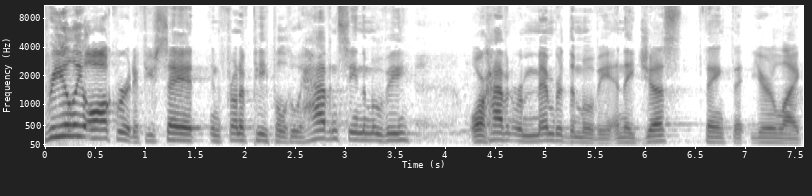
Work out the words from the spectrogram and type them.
really awkward if you say it in front of people who haven't seen the movie or haven't remembered the movie and they just think that you're like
